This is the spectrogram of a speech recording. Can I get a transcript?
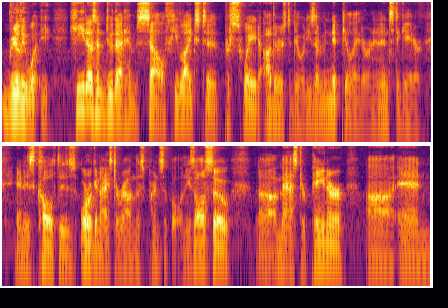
really what he doesn't do that himself. He likes to persuade others to do it. He's a manipulator and an instigator, and his cult is organized around this principle. And he's also uh, a master painter, uh, and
